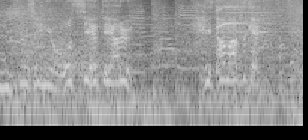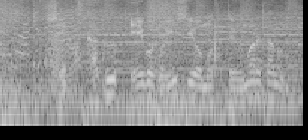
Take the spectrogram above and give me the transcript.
理不尽を教えてやる。ひざまずけ。せっかくエゴと意志を持って生まれたのだ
